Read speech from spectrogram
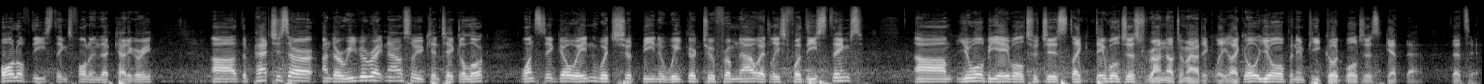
All of these things fall in that category. Uh, the patches are under review right now, so you can take a look. Once they go in, which should be in a week or two from now, at least for these things, um, you will be able to just, like, they will just run automatically. Like, oh, your OpenMP code we'll just get that. That's it.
